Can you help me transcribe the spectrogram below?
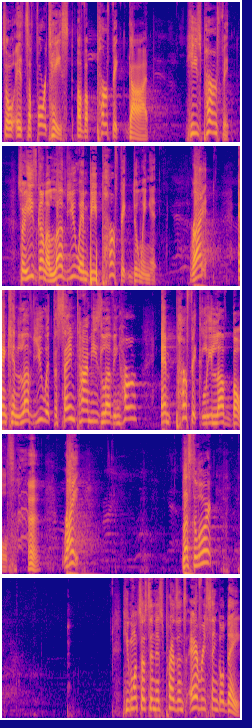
So it's a foretaste of a perfect God. He's perfect. So he's going to love you and be perfect doing it. Right? And can love you at the same time he's loving her and perfectly love both. right? Bless the Lord. He wants us in his presence every single day.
